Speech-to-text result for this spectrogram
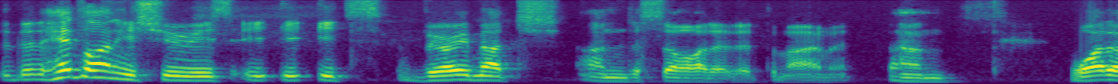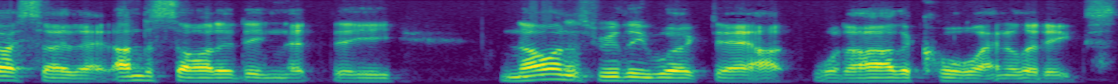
The headline issue is it, it's very much undecided at the moment. Um, why do I say that? Undecided in that the no one has really worked out what are the core analytics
